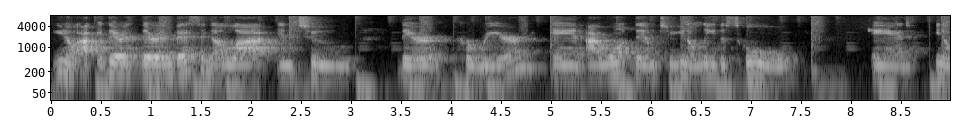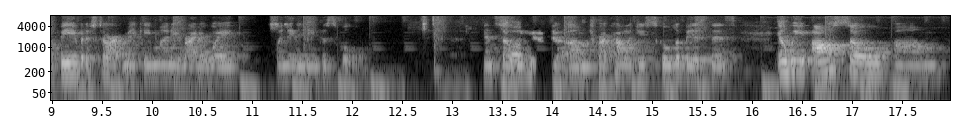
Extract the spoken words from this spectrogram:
you know, I, they're they're investing a lot into their career and I want them to, you know, leave the school and, you know, be able to start making money right away when they leave the school. And so, so we have the um, Trichology School of Business. And we also um,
